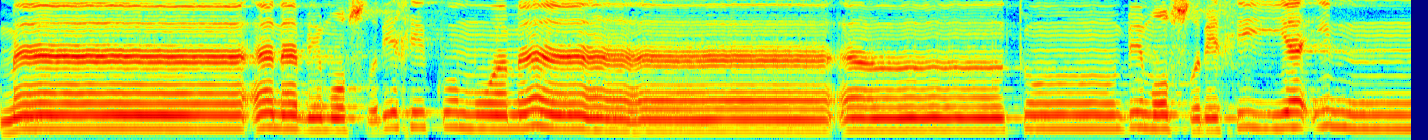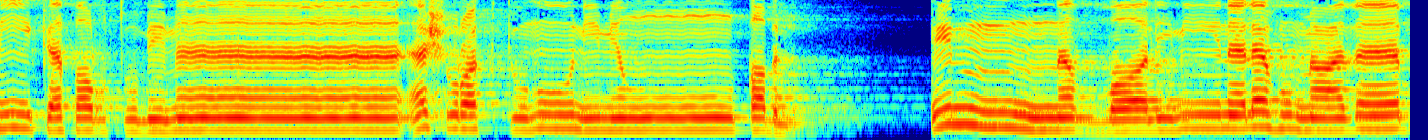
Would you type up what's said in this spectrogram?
ما أنا بمصرخكم وما أنتم بمصرخي إني كفرت بما أشركتمون من قبل. إن الظالمين لهم عذاب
